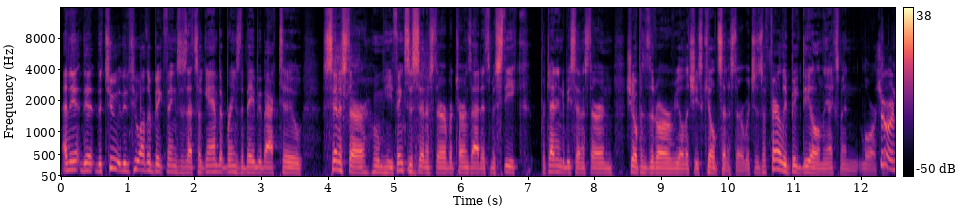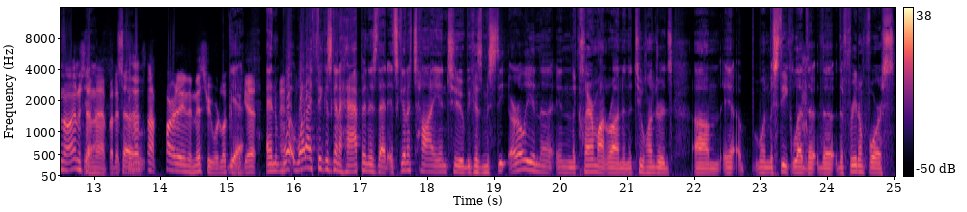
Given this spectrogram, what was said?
and the, the the two the two other big things is that so Gambit brings the baby back to Sinister, whom he thinks is Sinister, but turns out it's Mystique pretending to be Sinister, and she opens the door to reveal that she's killed Sinister, which is a fairly big deal in the X Men lore. Sure, no, I understand Yeah. that, but So- that's not part of the mystery we're looking Yeah, to get. and what what I think is going to happen is that it's going to tie into because Mystique early in the in the Claremont run in the 200s, um, eh, when Mystique led the, the, the Freedom Force,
